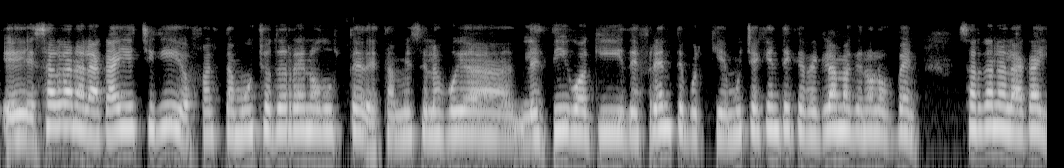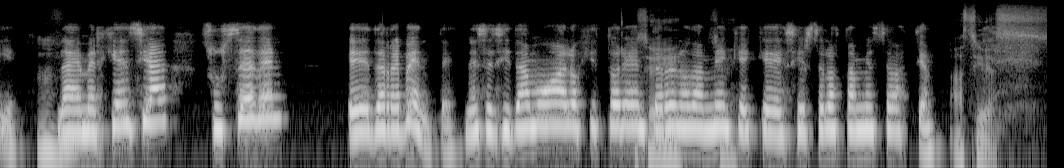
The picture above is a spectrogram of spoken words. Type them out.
eh, salgan a la calle, chiquillos, falta mucho terreno de ustedes, también se los voy a, les digo aquí de frente porque hay mucha gente que reclama que no los ven, salgan a la calle. Las emergencias suceden eh, de repente, necesitamos a los gestores en terreno también, que hay que decírselos también, Sebastián. Así es.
